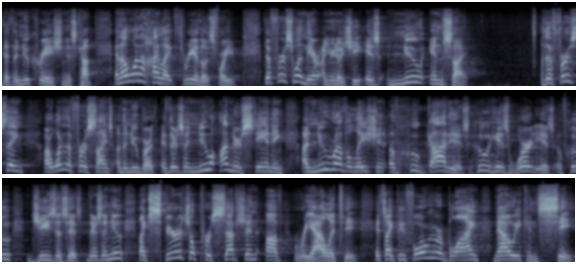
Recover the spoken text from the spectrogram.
that the new creation has come. And I want to highlight three of those for you. The first one there on your note sheet is new insight. The first thing are one of the first signs of the new birth. There's a new understanding, a new revelation of who God is, who His Word is, of who Jesus is. There's a new, like, spiritual perception of reality. It's like before we were blind, now we can see.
